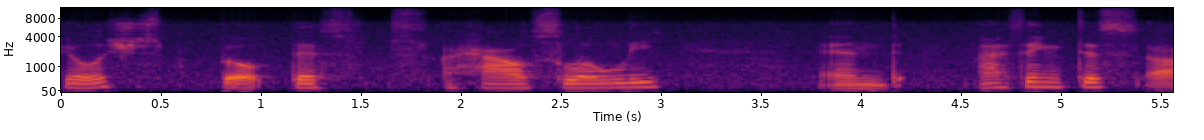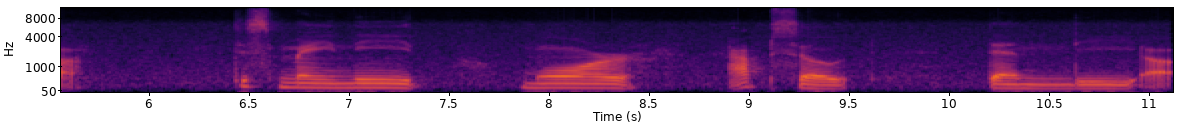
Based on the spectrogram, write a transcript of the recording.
So let's just build this house slowly. And I think this uh, this may need more episode than the uh,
